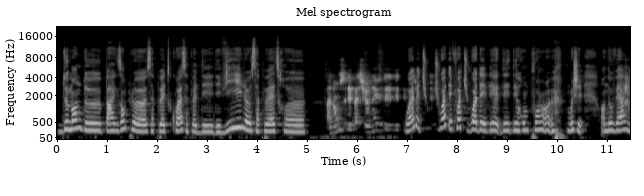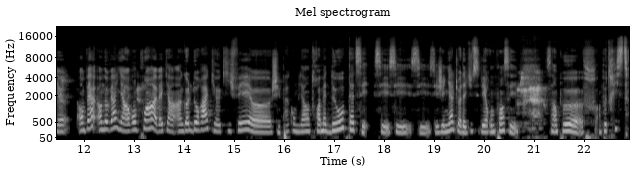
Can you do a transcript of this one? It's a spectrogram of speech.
Demande de, par exemple, euh, ça peut être quoi? Ça peut être des, villes, ça peut être euh, ah non, c'est des passionnés. Des, ouais, mais tu, tu vois, des fois, tu vois des, des, ronds-points. Euh, moi, j'ai en Auvergne, euh, en, en Auvergne, il y a un rond-point avec un, un Goldorak euh, qui fait, euh, je sais pas combien, 3 mètres de haut, peut-être. C'est, c'est, c'est, c'est, c'est génial. Tu vois, d'habitude, c'est des ronds-points, c'est, c'est un peu, un peu triste.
